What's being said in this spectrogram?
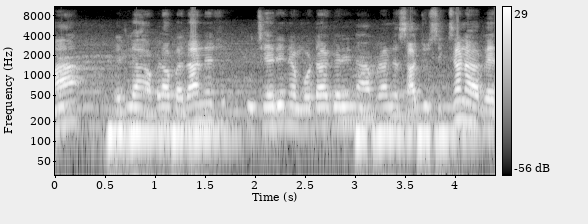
માં એટલે આપણા બધાને જ ઉછેરીને મોટા કરીને આપણાને સાચું શિક્ષણ આપે.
